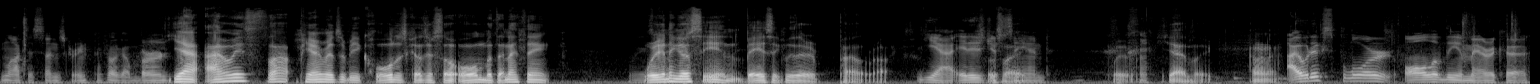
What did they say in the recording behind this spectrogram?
lots of sunscreen. I feel like I'll burn. Yeah, I always thought pyramids would be cool just because they're so old, but then I think we're going to go see and basically they're a pile of rocks. Yeah, it is So just like- sand. Wait, yeah, like, I don't know. I would explore all of the America.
